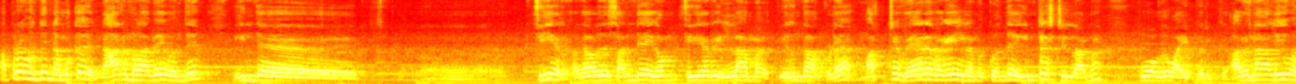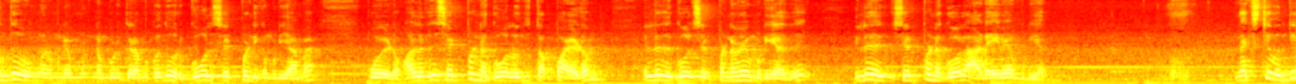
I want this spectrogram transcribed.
அப்புறம் வந்து நமக்கு நார்மலாகவே வந்து இந்த ஃபியர் அதாவது சந்தேகம் ஃபியர் இல்லாமல் இருந்தால் கூட மற்ற வேறு வகையில் நமக்கு வந்து இன்ட்ரெஸ்ட் இல்லாமல் போக வாய்ப்பு இருக்குது அதனாலேயும் வந்து உங்கள் நம்மளுக்கு நமக்கு வந்து ஒரு கோல் செட் பண்ணிக்க முடியாமல் போயிடும். அல்லது செட் பண்ண கோல் வந்து தப்பாகிடும் இல்லை இது கோல் செட் பண்ணவே முடியாது. இல்லை செட் பண்ண கோலை அடையவே முடியாது. நெக்ஸ்ட்டு வந்து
